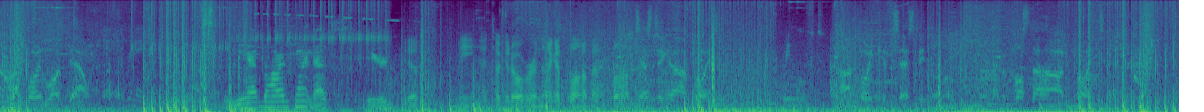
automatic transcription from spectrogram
Hard point locked down. we have the hard point. That's weird. Yep, me. I took it over and then I got blown up by a club. Testing hard point. Removed. Hard point contested. We've lost the hard point.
